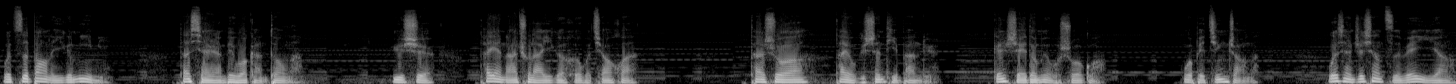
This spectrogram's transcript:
我自曝了一个秘密，他显然被我感动了，于是，他也拿出来一个和我交换。他说他有个身体伴侣。跟谁都没有说过，我被惊着了，我简直像紫薇一样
